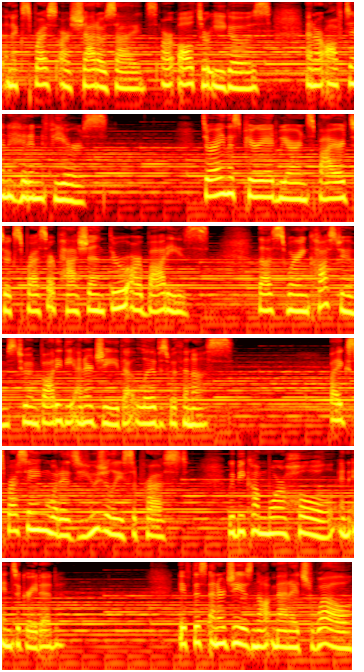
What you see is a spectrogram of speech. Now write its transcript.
and express our shadow sides, our alter egos, and our often hidden fears. During this period, we are inspired to express our passion through our bodies, thus, wearing costumes to embody the energy that lives within us. By expressing what is usually suppressed, we become more whole and integrated. If this energy is not managed well,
